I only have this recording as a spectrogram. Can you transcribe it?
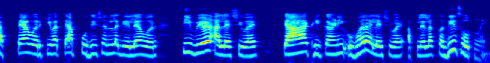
टप्प्यावर किंवा त्या पोझिशनला गेल्यावर ती वेळ आल्याशिवाय त्या ठिकाणी उभं राहिल्याशिवाय आपल्याला कधीच होत नाही.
